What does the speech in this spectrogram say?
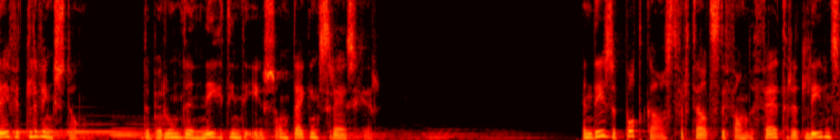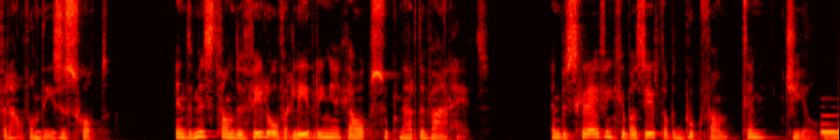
David Livingstone, de beroemde 19e-eeuwse ontdekkingsreiziger. In deze podcast vertelt Stefan de Feiter het levensverhaal van deze schot. In de mist van de vele overleveringen gaan we op zoek naar de waarheid. Een beschrijving gebaseerd op het boek van Tim Geel.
